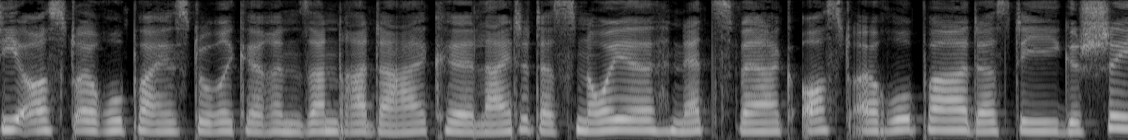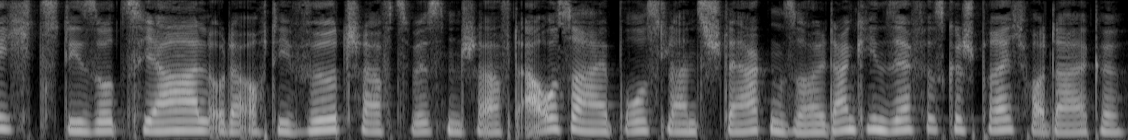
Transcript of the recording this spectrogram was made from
Die Osteuropa-Historikerin Sandra Dahlke leitet das neue Netzwerk Osteuropa, das die Geschichts-, die Sozial- oder auch die Wirtschaftswissenschaft außerhalb Russlands stärken soll. Danke Ihnen sehr fürs Gespräch, Frau Dahlke.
